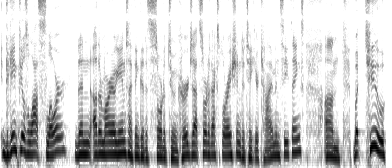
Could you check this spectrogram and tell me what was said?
the game feels a lot slower than other Mario games. I think that it's sort of to encourage that sort of exploration, to take your time and see things. Um, but two,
